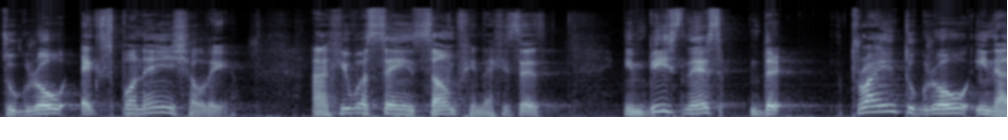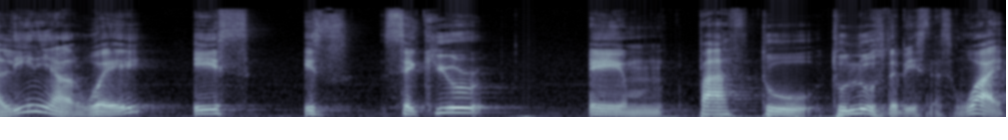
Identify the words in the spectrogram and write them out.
to grow exponentially. And he was saying something that he said, in business, they're trying to grow in a linear way is, is secure um, path to, to lose the business. Why?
